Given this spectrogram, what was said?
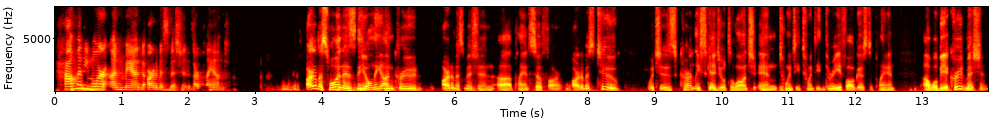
How many more unmanned Artemis missions are planned? Artemis 1 is the only uncrewed Artemis mission uh, planned so far. Artemis 2 which is currently scheduled to launch in 2023 if all goes to plan, uh, will be a crewed mission.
